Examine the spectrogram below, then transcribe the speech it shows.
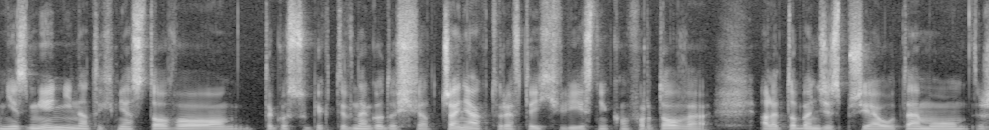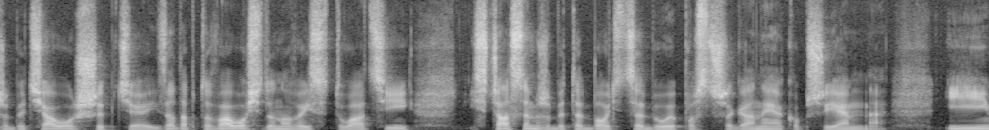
nie zmieni natychmiastowo tego subiektywnego doświadczenia, które w tej chwili jest niekomfortowe, ale to będzie sprzyjało temu, żeby ciało szybciej zadaptowało się do nowej sytuacji i z czasem, żeby te bodźce były postrzegane jako przyjemne. I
